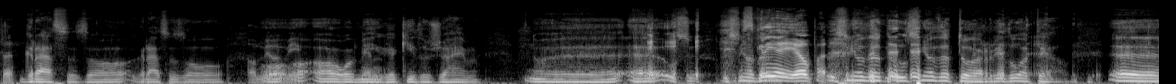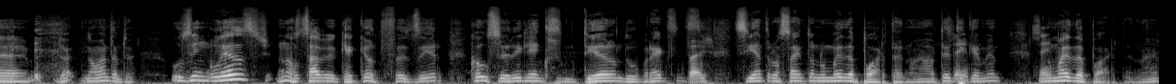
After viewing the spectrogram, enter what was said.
Tá. Graças ao, graças ao, ao, meu ao, amigo, ao amigo aqui do Jaime. Uh, uh, o, o, senhor da, eu, o, senhor da, o senhor da torre e do hotel uh, não anda os ingleses não sabem o que é que hão de fazer com o sarilho em que se meteram do Brexit, se, se, entram ou sentam no meio da porta, não é? Autenticamente Sim. no meio da porta, não é?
